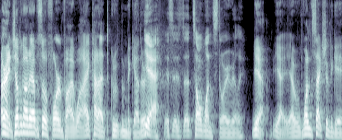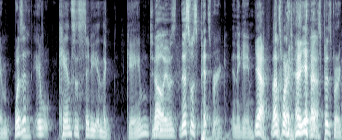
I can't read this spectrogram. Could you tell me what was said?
All right, jumping on to episode four and five. Well, I kind of grouped them together. Yeah, it's, it's it's all one story really. yeah, yeah, yeah. One section of the game was it, mm-hmm. it Kansas City in the game? Too? No, it was this was Pittsburgh in the game. Yeah, that's what I meant. Yeah, Yeah. it's Pittsburgh.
